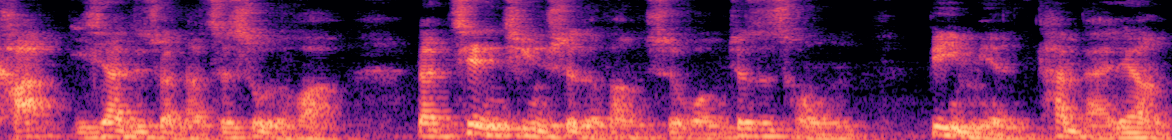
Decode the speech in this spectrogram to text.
咔一下就转到吃素的话，那渐进式的方式，我们就是从避免碳排量。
